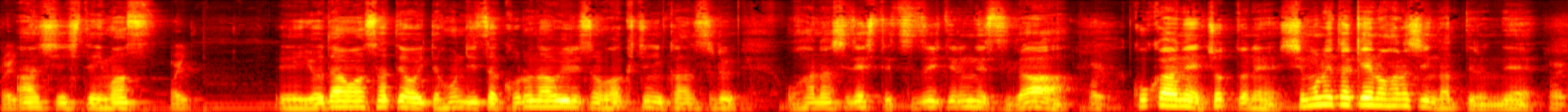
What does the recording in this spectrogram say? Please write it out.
はい。安心しています、はい。えー余談はさておいて本日はコロナウイルスのワクチンに関するお話ですって続いてるんですが、はいここからねちょっとね下ネタ系の話になってるんで、はい。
